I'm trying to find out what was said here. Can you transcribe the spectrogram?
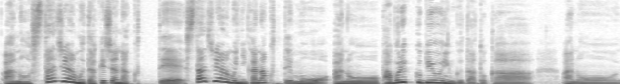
あのスタジアムだけじゃなくてスタジアムに行かなくてもあのパブリックビューイングだとかあの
